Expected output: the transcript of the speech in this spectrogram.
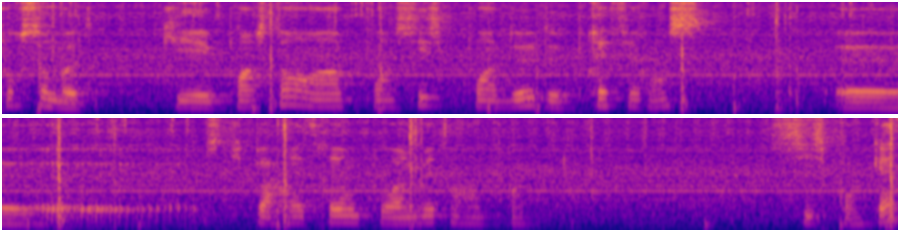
pour son mode, qui est pour l'instant 1.6.2 de préférence. ce qui paraîtrait, on pourrait le mettre en 6.4.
